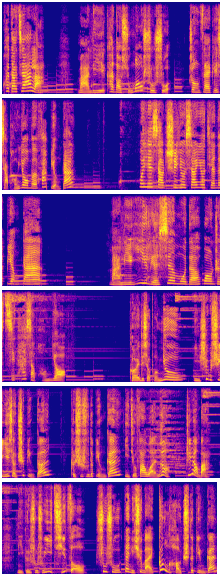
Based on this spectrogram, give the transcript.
快到家啦，玛丽看到熊猫叔叔正在给小朋友们发饼干，我也想吃又香又甜的饼干。玛丽一脸羡慕地望着其他小朋友。可爱的小朋友，你是不是也想吃饼干？可叔叔的饼干已经发完了。这样吧，你跟叔叔一起走，叔叔带你去买更好吃的饼干。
